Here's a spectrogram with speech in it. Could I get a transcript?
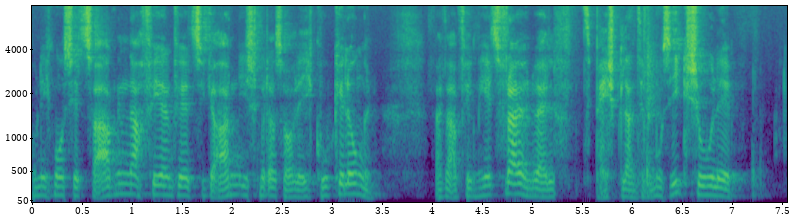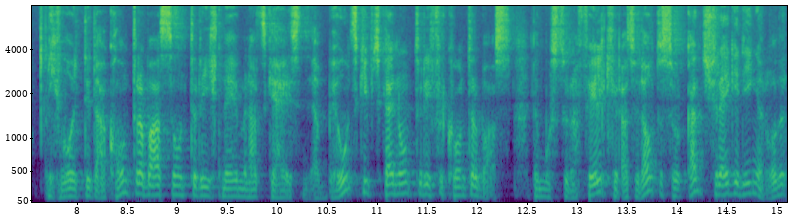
Und ich muss jetzt sagen, nach 44 Jahren ist mir das auch echt gut gelungen. Da darf ich mich jetzt freuen, weil zum Beispiel an der Musikschule, ich wollte da Kontrabassunterricht nehmen, hat es geheißen. Ja, bei uns gibt es keinen Unterricht für Kontrabass. Da musst du nach Felker. Also lauter so ganz schräge Dinge, oder?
